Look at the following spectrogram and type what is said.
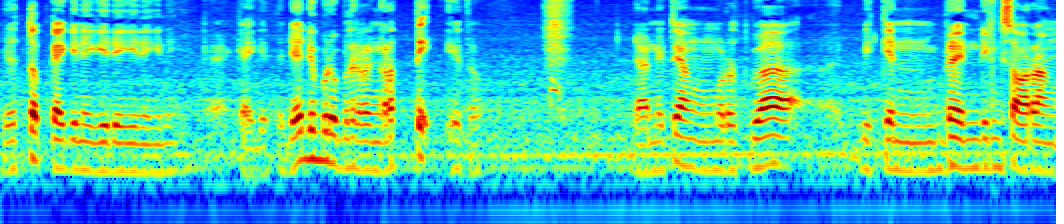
YouTube kayak gini gini gini gini. Kayak kayak gitu. Dia dia bener-bener ngerti gitu. Dan itu yang menurut gue bikin branding seorang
